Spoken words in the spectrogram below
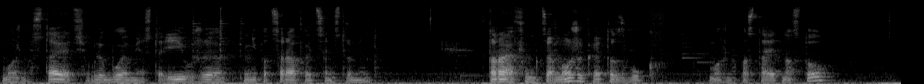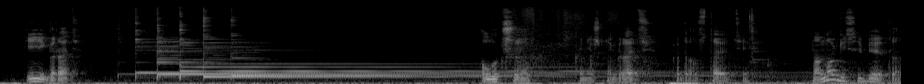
Можно ставить в любое место и уже не поцарапается инструмент. Вторая функция ножек это звук. Можно поставить на стол и играть. Лучше, конечно, играть, когда вы ставите на ноги себе, это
